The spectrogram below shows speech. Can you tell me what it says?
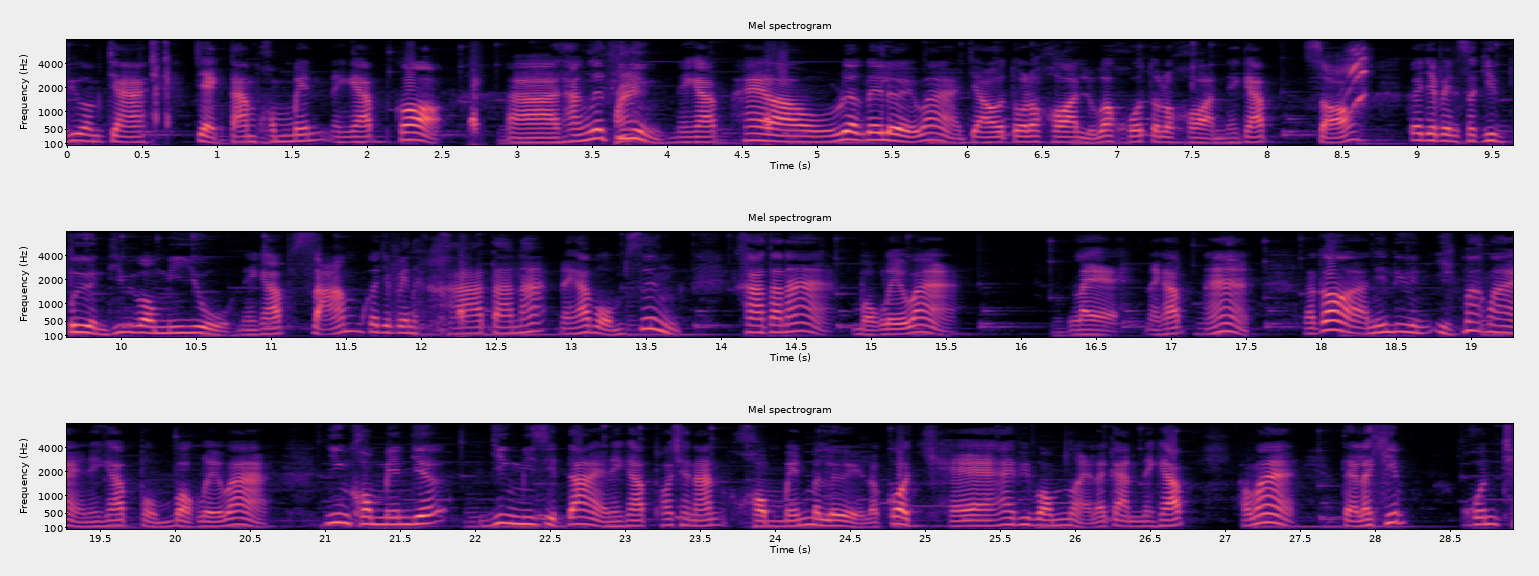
พี่บอมจะแจกตามคอมเมนต์นะครับ ก็ ทางเลือกที่หนึ่งนะครับให้เราเลือกได้เลยว่าจะเอาตัวละครหรือว่าโค้ดตัวละครนะครับสองก็จะเป็นสกินปืนที่พี่บอมมีอยู่นะครับสามก็จะเป็นคาตานะนะครับผมซึ่งคาตานะบอกเลยว่าแหล่นะครับอ่าแล้วก็อันอื่นอีกมากมายนะครับผมบอกเลยว่ายิ่งคอมเมนต์เยอะยิ่งมีสิทธิ์ได้นะครับ เพราะฉะนั้นคอมเมนต์มาเลย แล้วก็แชร์ให้พี่บอมหน่อยละกันนะครับ เพราะว่าแต่ละคลิป คนแช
